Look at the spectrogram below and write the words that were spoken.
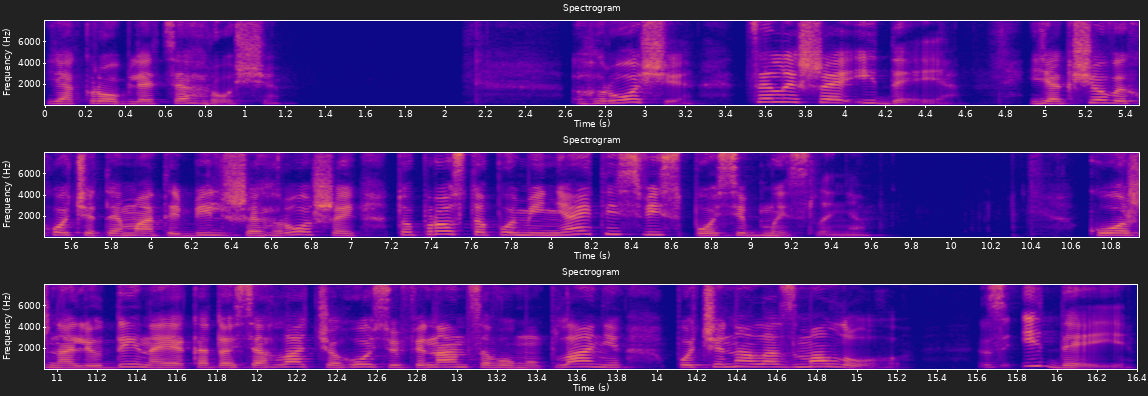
як робляться гроші. Гроші це лише ідея. Якщо ви хочете мати більше грошей, то просто поміняйте свій спосіб мислення. Кожна людина, яка досягла чогось у фінансовому плані, починала з малого, з ідеї,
